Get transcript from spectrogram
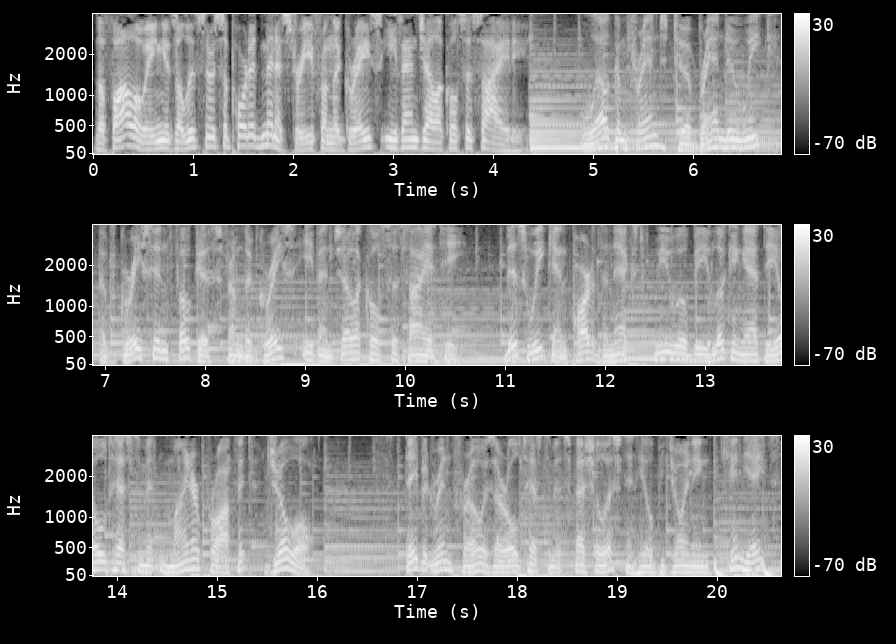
The following is a listener supported ministry from the Grace Evangelical Society. Welcome, friend, to a brand new week of Grace in Focus from the Grace Evangelical Society. This week and part of the next, we will be looking at the Old Testament minor prophet Joel. David Renfro is our Old Testament specialist, and he'll be joining Ken Yates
